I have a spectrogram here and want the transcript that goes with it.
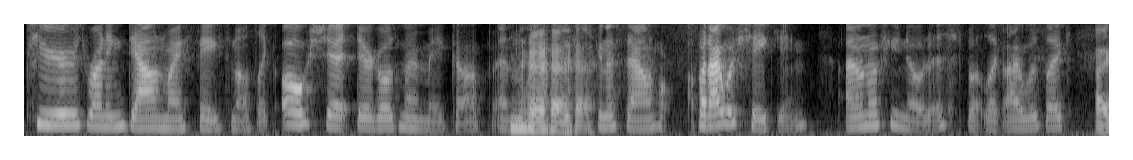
tears running down my face and I was like, "Oh shit, there goes my makeup." And like, this is going to sound hor-. but I was shaking. I don't know if you noticed, but like I was like I,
